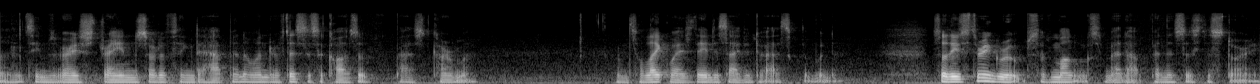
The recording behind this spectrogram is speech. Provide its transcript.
Uh, it seems a very strange sort of thing to happen. I wonder if this is a cause of past karma. And so likewise, they decided to ask the Buddha. So these three groups of monks met up, and this is the story.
